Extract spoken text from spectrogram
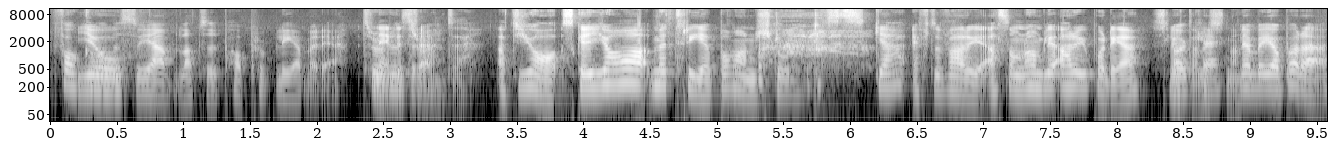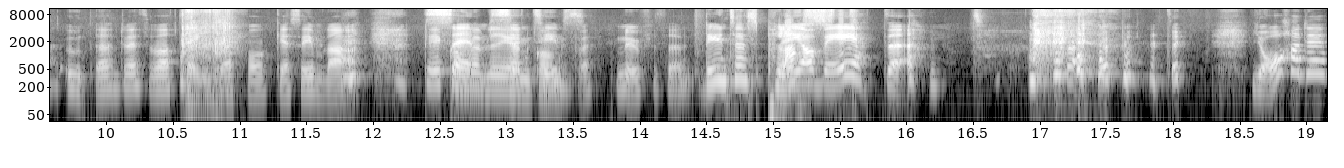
Folk Jo. kommer så jävla typ ha problem med det. Tror Nej du det inte tror jag inte. Att jag, ska jag med tre barn stå och diska efter varje, alltså om de blir arg på det, sluta Okej. lyssna. Nej men jag bara undrar, du vet vad tänker folk är så himla Det kommer bli engångs. nu för tiden. Det är inte ens plast. Nej jag vet det! jag hade,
